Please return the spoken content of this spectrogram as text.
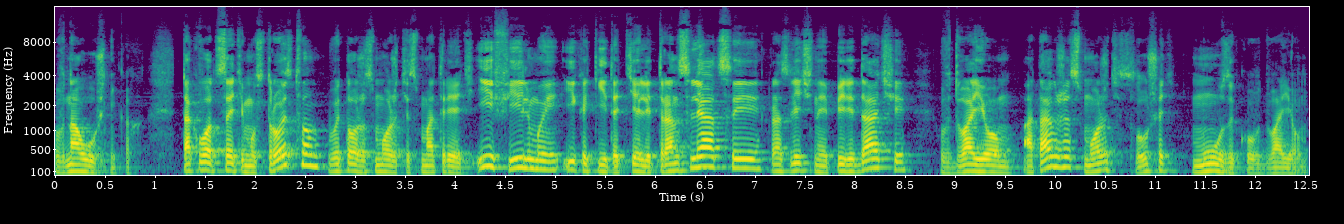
в наушниках. Так вот, с этим устройством вы тоже сможете смотреть и фильмы, и какие-то телетрансляции, различные передачи вдвоем, а также сможете слушать музыку вдвоем.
